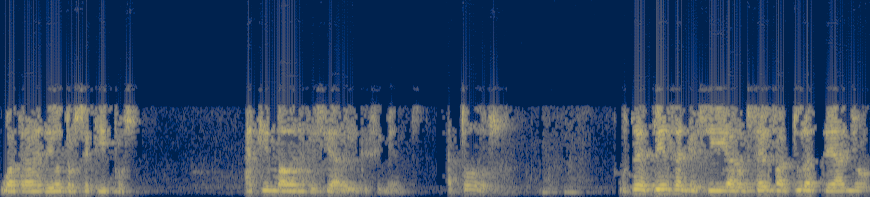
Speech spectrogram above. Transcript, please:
o a través de otros equipos, ¿a quién va a beneficiar el crecimiento? A todos. Ustedes piensan que si Ganoxel factura este año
